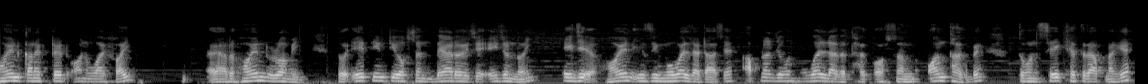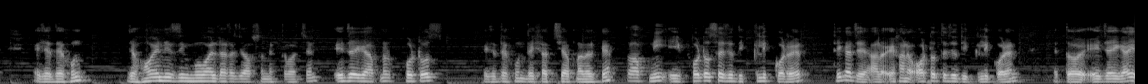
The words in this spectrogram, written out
when connected on wifi আর হোয়েন রোমিং তো এই তিনটি অপশন দেওয়া রয়েছে এই জন্যই। এই যে হোয়েন ইউজিং মোবাইল ডাটা আছে, আপনার যখন মোবাইল ডাটা থাক অপশন অন থাকবে, তখন সেই ক্ষেত্রে আপনাকে এই যে দেখুন, যে হোয়েন ইউজিং মোবাইল ডাটা যে অপশন দেখতে পাচ্ছেন, এই জায়গায় আপনার ফটোস এই যে দেখুন, দেখাচ্ছি আপনাদেরকে। তো আপনি এই ফটোসে যদি ক্লিক করেন, ঠিক আছে? আর এখানে অটোতে যদি ক্লিক করেন, তো এই জায়গায়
